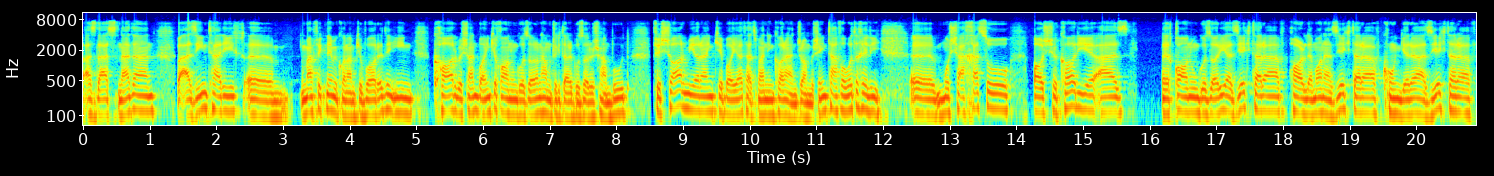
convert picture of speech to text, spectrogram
از دست ندن و از این طریق من فکر نمی کنم که وارد این کار بشن با اینکه قانونگذاران همونجا که در گزارش هم بود فشار میارن که باید حتما این کار انجام بشه. این تفاوت خیلی مشخص و آشکاریه از قانونگذاری از یک طرف پارلمان از یک طرف کنگره از یک طرف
